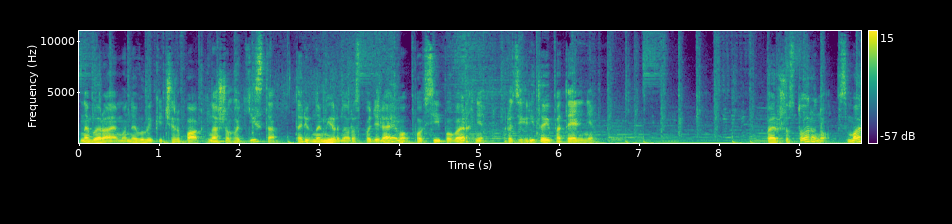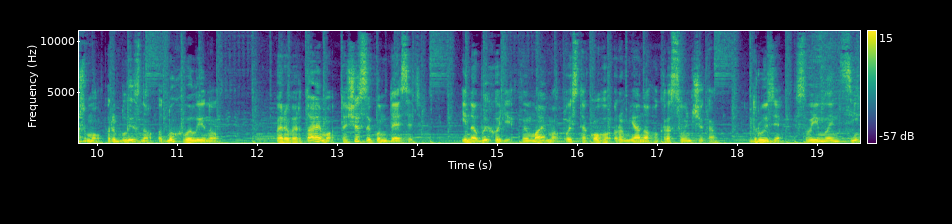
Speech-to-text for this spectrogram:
набираємо невеликий черпак нашого тіста та рівномірно розподіляємо по всій поверхні розігрітої пательні. Першу сторону смажимо приблизно 1 хвилину. Перевертаємо та ще секунд 10. І на виході ми маємо ось такого рум'яного красунчика. Друзі, свої млинці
